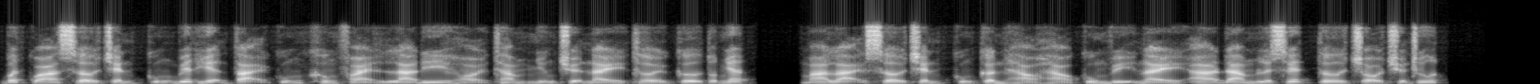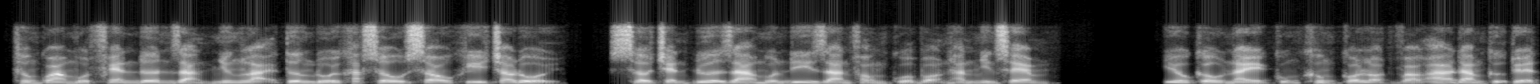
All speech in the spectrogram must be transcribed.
Bất quá sở chen cũng biết hiện tại cũng không phải là đi hỏi thăm những chuyện này thời cơ tốt nhất, mà lại sở chen cũng cần hảo hảo cùng vị này adam leicester trò chuyện chút thông qua một phen đơn giản nhưng lại tương đối khắc sâu sau khi trao đổi, sở chen đưa ra muốn đi gian phòng của bọn hắn nhìn xem. Yêu cầu này cũng không có lọt vào adam cự tuyệt,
